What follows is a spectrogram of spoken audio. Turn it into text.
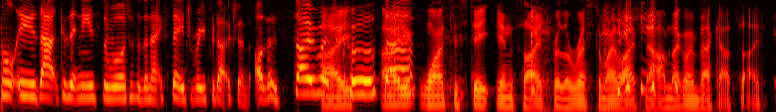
Will ooze out because it needs the water for the next stage of reproduction. Oh, there's so much I, cool stuff. I want to stay inside for the rest of my life now. I'm not going back outside.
